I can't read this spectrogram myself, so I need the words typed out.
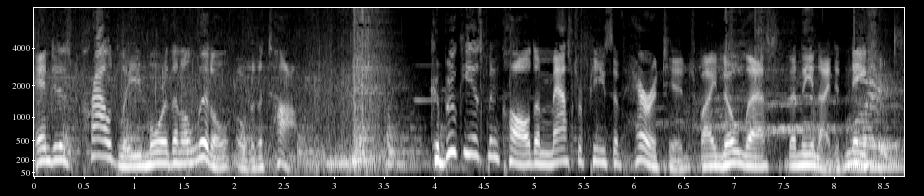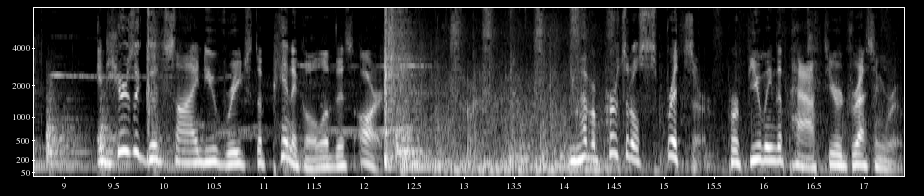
And it is proudly more than a little over the top. Kabuki has been called a masterpiece of heritage by no less than the United Nations. And here's a good sign you've reached the pinnacle of this art. You have a personal spritzer perfuming the path to your dressing room.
